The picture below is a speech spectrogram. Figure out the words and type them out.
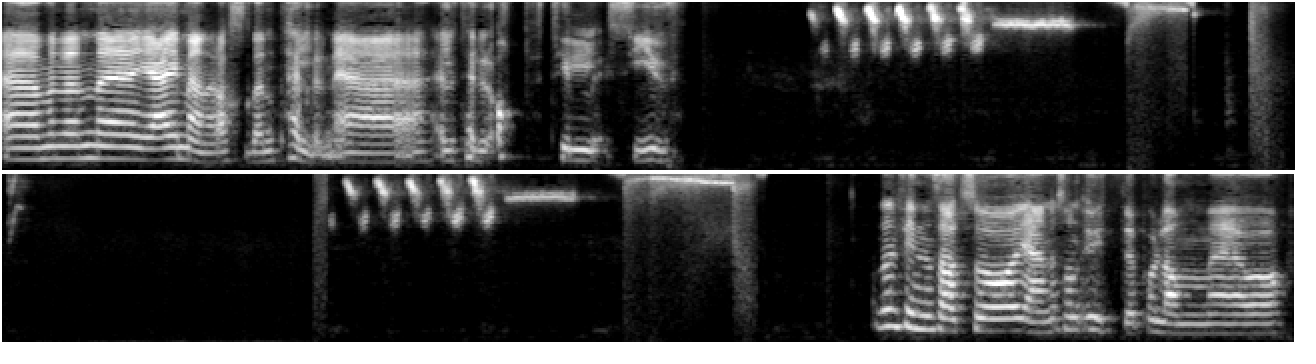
men den, jeg mener altså den teller, ned, eller teller opp til syv. Den finnes altså gjerne sånn ute på landet og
